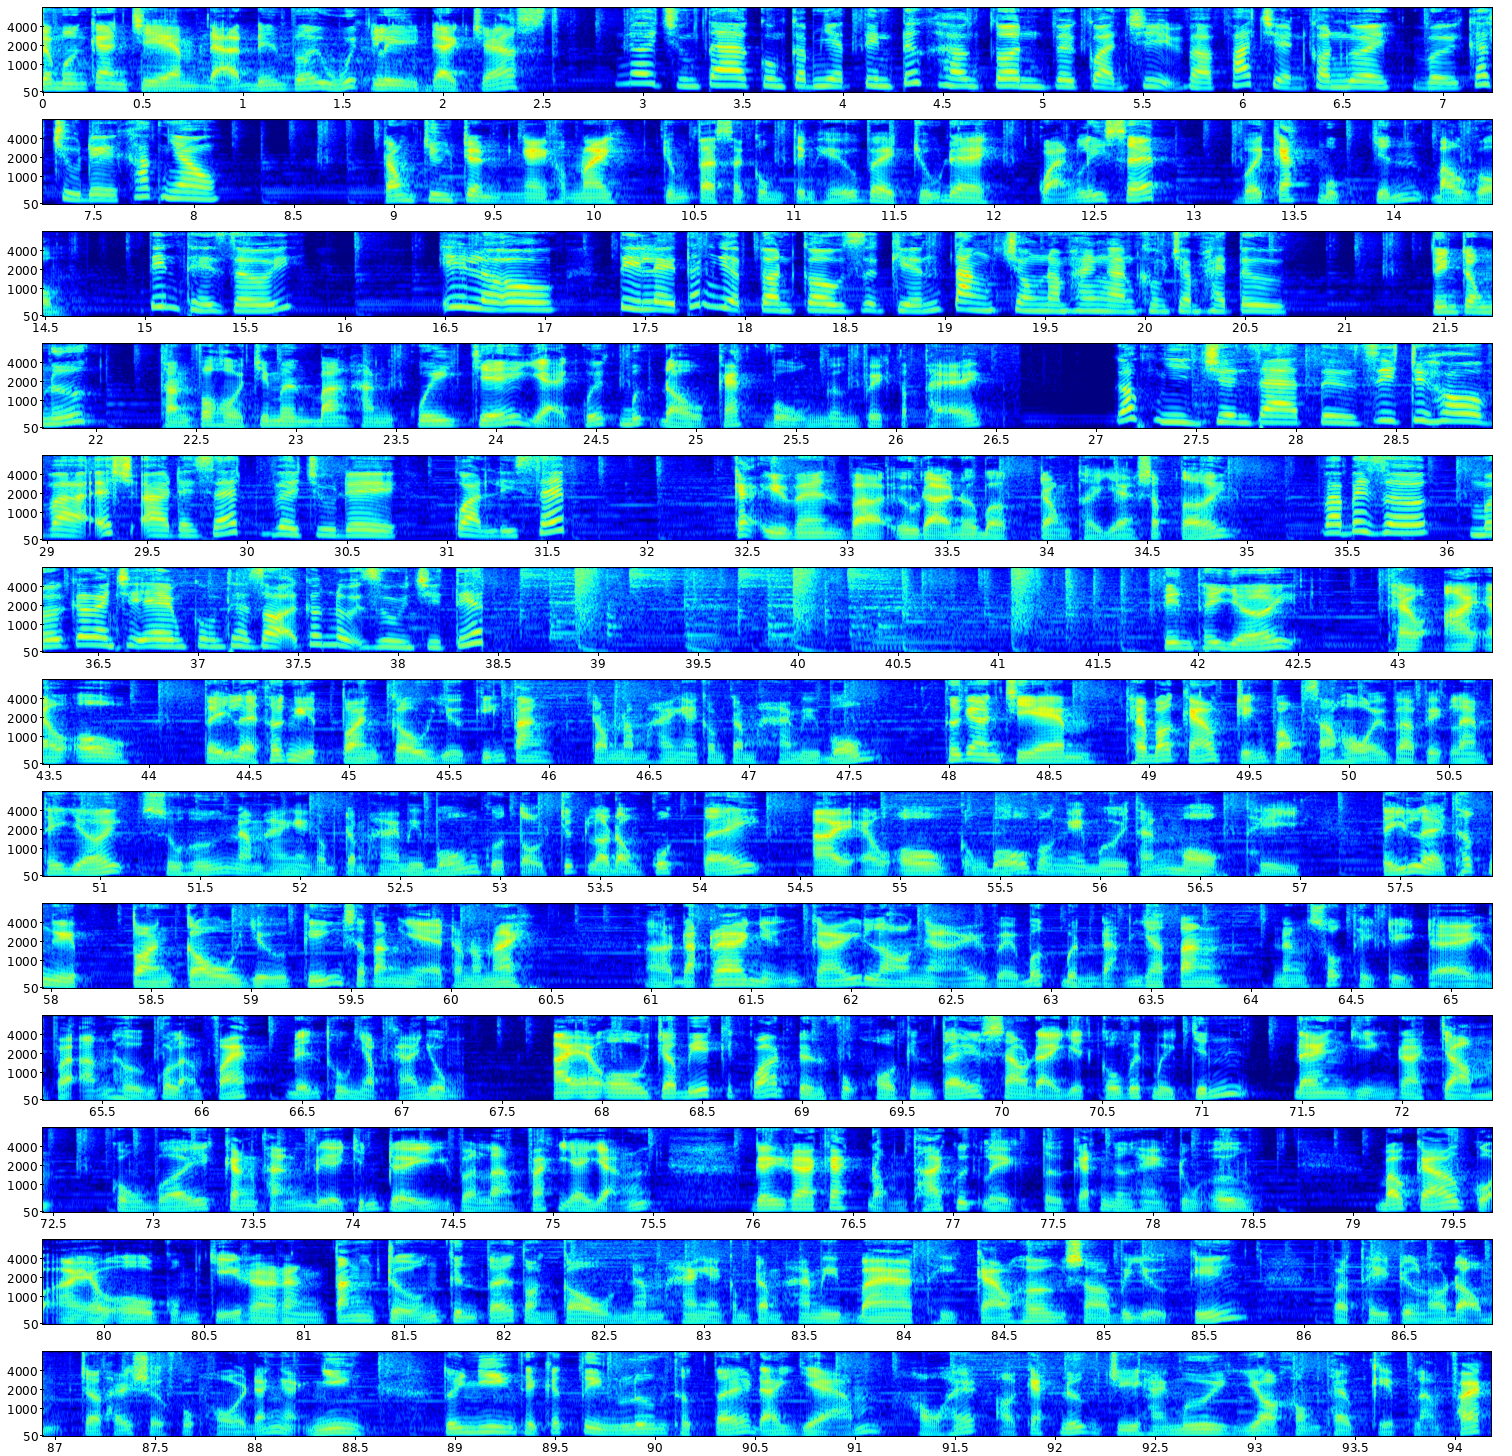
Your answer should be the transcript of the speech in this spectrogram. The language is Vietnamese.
Chào mừng các anh chị em đã đến với Weekly Digest, nơi chúng ta cùng cập nhật tin tức hàng tuần về quản trị và phát triển con người với các chủ đề khác nhau. Trong chương trình ngày hôm nay, chúng ta sẽ cùng tìm hiểu về chủ đề quản lý sếp với các mục chính bao gồm Tin thế giới ILO, tỷ lệ thất nghiệp toàn cầu dự kiến tăng trong năm 2024. Tin trong nước, thành phố Hồ Chí Minh ban hành quy chế giải quyết bước đầu các vụ ngừng việc tập thể. Góc nhìn chuyên gia từ GTO và HRDZ về chủ đề quản lý sếp. Các event và ưu đãi nổi bật trong thời gian sắp tới. Và bây giờ, mời các anh chị em cùng theo dõi các nội dung chi tiết. Tin thế giới, theo ILO, tỷ lệ thất nghiệp toàn cầu dự kiến tăng trong năm 2024. Thưa các anh chị em, theo báo cáo triển vọng xã hội và việc làm thế giới, xu hướng năm 2024 của Tổ chức Lao động Quốc tế ILO công bố vào ngày 10 tháng 1 thì tỷ lệ thất nghiệp toàn cầu dự kiến sẽ tăng nhẹ trong năm nay. À, đặt ra những cái lo ngại về bất bình đẳng gia tăng, năng suất thì trì trệ và ảnh hưởng của lạm phát đến thu nhập khả dụng. ILO cho biết cái quá trình phục hồi kinh tế sau đại dịch Covid-19 đang diễn ra chậm cùng với căng thẳng địa chính trị và lạm phát dai dẳng, gây ra các động thái quyết liệt từ các ngân hàng trung ương. Báo cáo của ILO cũng chỉ ra rằng tăng trưởng kinh tế toàn cầu năm 2023 thì cao hơn so với dự kiến và thị trường lao động cho thấy sự phục hồi đáng ngạc nhiên. Tuy nhiên thì cái tiền lương thực tế đã giảm hầu hết ở các nước G20 do không theo kịp lạm phát.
